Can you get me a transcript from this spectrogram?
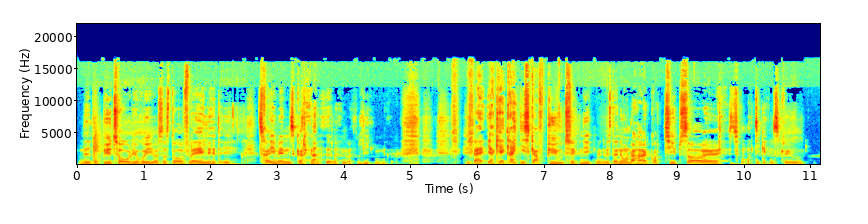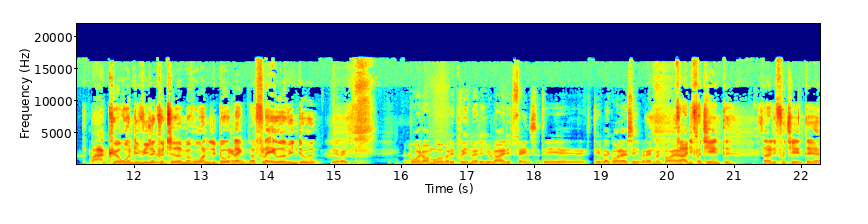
ned på bytorvet i Ry, og så stå og flage lidt i tre mennesker dernede, eller noget lignende. Jeg, jeg kan ikke rigtig skaffe pyroteknik, men hvis der er nogen, der har et godt tip, så, øh, så må de gerne skrive. Bare køre rundt i villakvarteret med hornen i bunden, ikke? Og flag ud af vinduet. Det er rigtigt. Jeg bor i et område, hvor det primært er United-fans, så det, øh, det vil være godt at se, hvordan man fejrer. Så har de fortjent det. Så har de fortjent det, ja.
